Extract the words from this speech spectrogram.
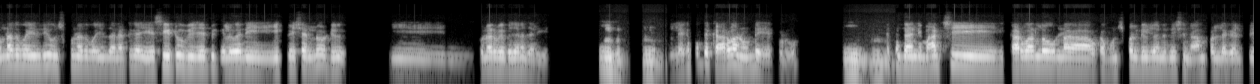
ఉన్నది పోయింది, ఉంచుకున్నది పోయింది అన్నట్టుగా ఏ సీటు బీజేపీ గెలవని ఈక్వేషన్‌లో డ్యూ ఈ పునర్విభజన జరిగింది. లేకపోతే కార్వాన్ ఉండే ఎప్పుడు. అయితే దాన్ని మార్చి కార్వాన్‌లో ఉన్న ఒక మున్సిపల్ డివిజన్ తీసి నాంపల్లిలో కలిపి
